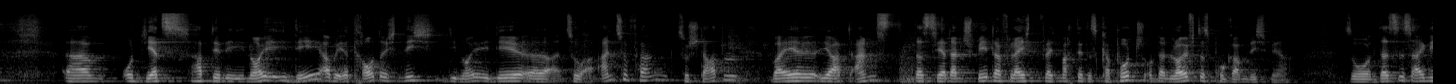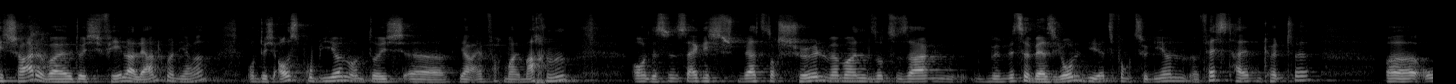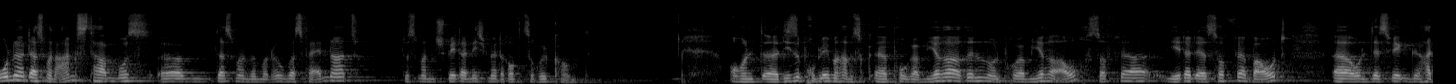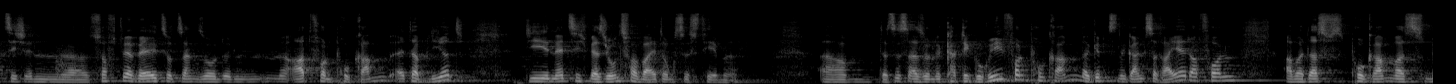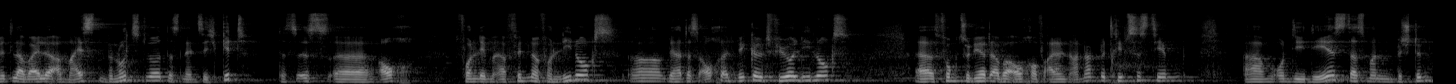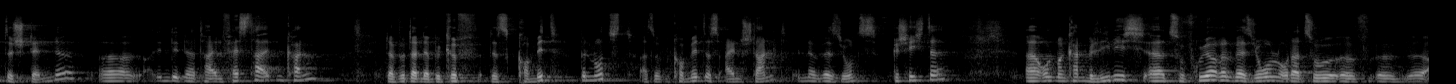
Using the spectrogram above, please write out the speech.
ähm, und jetzt habt ihr eine neue Idee, aber ihr traut euch nicht, die neue Idee zu, anzufangen, zu starten, weil ihr habt Angst, dass ja dann später vielleicht, vielleicht macht ihr das kaputt und dann läuft das Programm nicht mehr. So, und das ist eigentlich schade, weil durch Fehler lernt man ja und durch Ausprobieren und durch äh, ja, einfach mal machen. Und es ist eigentlich, wäre es doch schön, wenn man sozusagen gewisse Versionen, die jetzt funktionieren, festhalten könnte, äh, ohne dass man Angst haben muss, äh, dass man, wenn man irgendwas verändert, dass man später nicht mehr darauf zurückkommt. Und äh, diese Probleme haben äh, Programmiererinnen und Programmierer auch, Software, jeder, der Software baut. Äh, und deswegen hat sich in der Softwarewelt sozusagen so eine Art von Programm etabliert, die nennt sich Versionsverwaltungssysteme. Ähm, das ist also eine Kategorie von Programmen, da gibt es eine ganze Reihe davon, aber das Programm, was mittlerweile am meisten benutzt wird, das nennt sich Git. Das ist äh, auch von dem Erfinder von Linux. Äh, der hat das auch entwickelt für Linux. Äh, es funktioniert aber auch auf allen anderen Betriebssystemen. Ähm, und die Idee ist, dass man bestimmte Stände äh, in den Dateien festhalten kann. Da wird dann der Begriff des Commit benutzt. Also ein Commit ist ein Stand in der Versionsgeschichte. Und man kann beliebig zu früheren Versionen oder zu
